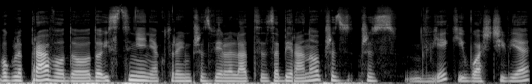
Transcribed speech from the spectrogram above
w ogóle prawo do, do istnienia, które im przez wiele lat zabierano, przez, przez wieki właściwie.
